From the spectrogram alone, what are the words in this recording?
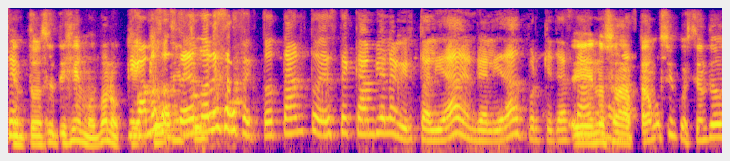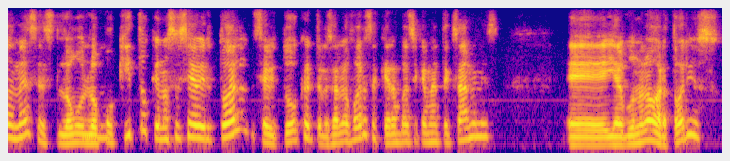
Entonces dijimos, bueno, digamos, a ustedes no les afectó tanto este cambio en la virtualidad, en realidad, porque ya eh, nos adaptamos en cuestión de dos meses. Lo, lo poquito que no se hacía virtual, se tuvo que utilizar la fuerza, que eran básicamente exámenes eh, y algunos laboratorios.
